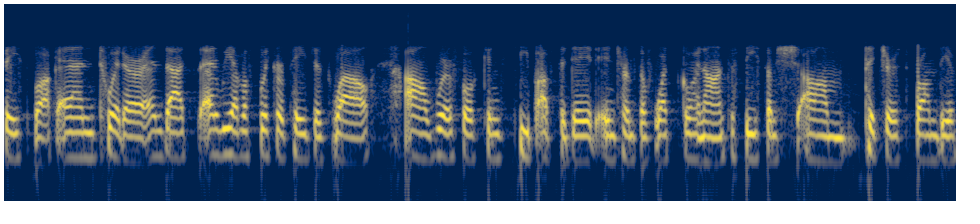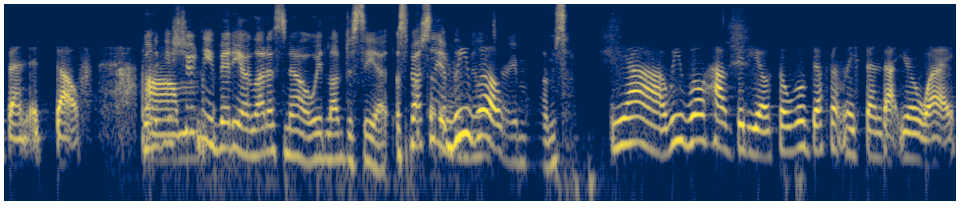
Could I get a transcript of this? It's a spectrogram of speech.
Facebook and Twitter, and that's and we have a Flickr page as well, uh, where folks can keep up to date in terms of what's going on to see some sh- um, pictures from the event itself. Well, if Um, you shoot any video, let us know. We'd love to see it, especially of the we will. military moms. Yeah, we will have video, so we'll definitely send that your way.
